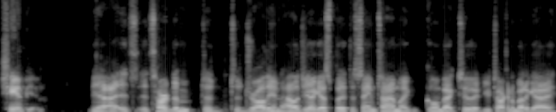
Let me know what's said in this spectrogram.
champion. Yeah, it's it's hard to to to draw the analogy, I guess, but at the same time, like going back to it, you're talking about a guy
